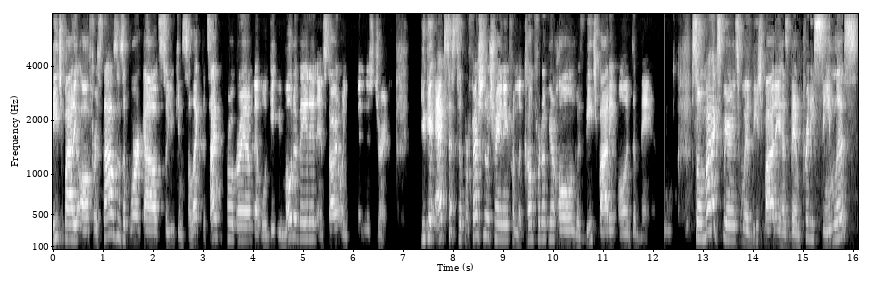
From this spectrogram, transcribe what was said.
Beachbody offers thousands of workouts so you can select the type of program that will get you motivated and start on your fitness journey. You get access to professional training from the comfort of your home with Beachbody on demand. So, my experience with Beachbody has been pretty seamless.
